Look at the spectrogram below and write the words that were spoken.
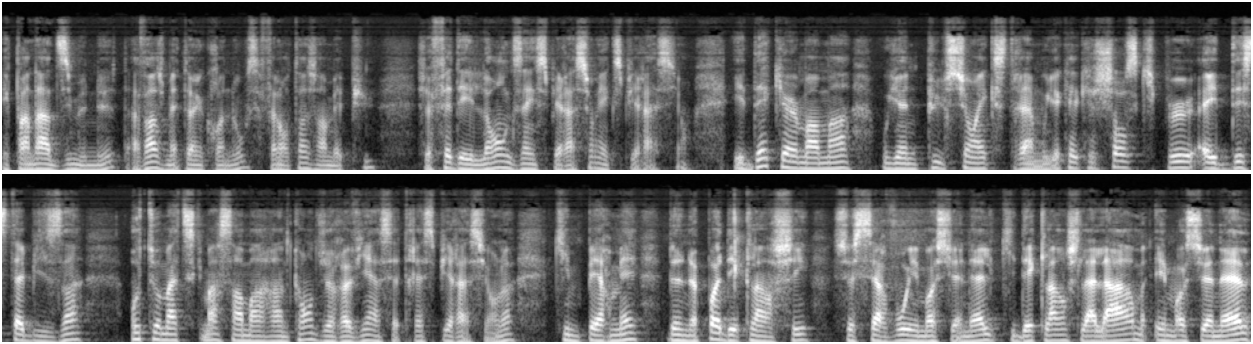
Et pendant 10 minutes, avant, je mettais un chrono, ça fait longtemps que j'en mets plus, je fais des longues inspirations et expirations. Et dès qu'il y a un moment où il y a une pulsion extrême, où il y a quelque chose qui peut être déstabilisant, automatiquement, sans m'en rendre compte, je reviens à cette respiration-là qui me permet de ne pas déclencher ce cerveau émotionnel qui déclenche l'alarme émotionnelle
